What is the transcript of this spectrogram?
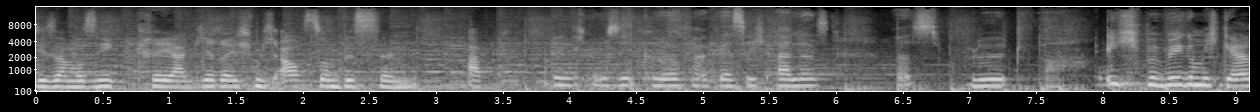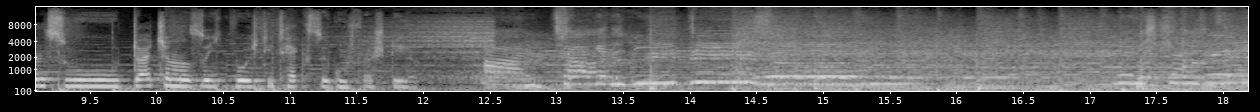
dieser Musik reagiere ich mich auch so ein bisschen ab. Wenn ich Musik höre, vergesse ich alles, was blöd war. Ich bewege mich gern zu deutscher Musik, wo ich die Texte gut verstehe. An Tagen wie diesen wünscht man sich Unendlichkeit.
